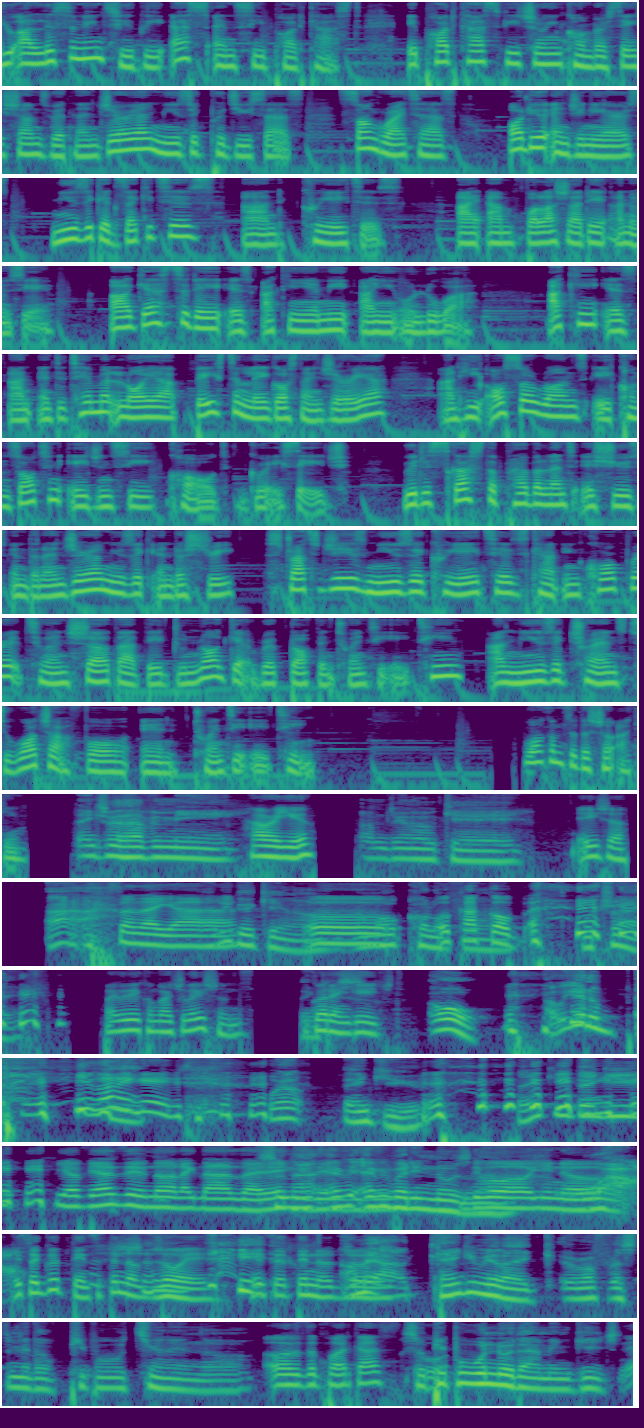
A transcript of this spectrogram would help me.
You are listening to the SNC podcast, a podcast featuring conversations with Nigerian music producers, songwriters, audio engineers, music executives, and creatives. I am Folashade Anozie. Our guest today is Akinyemi Ayinoluwa. Akin is an entertainment lawyer based in Lagos, Nigeria, and he also runs a consulting agency called Grey Sage. We discuss the prevalent issues in the Nigerian music industry, strategies music creatives can incorporate to ensure that they do not get ripped off in 2018, and music trends to watch out for in 2018. Welcome to the show, Aki. Thanks for having me. How are you? I'm doing okay. Are you sure? Ah, So na I yeah. think okay now. I'm Oh, all colorful. Okakop. We'll try. By the way, congratulations. You Thanks. got engaged. Oh, are we gonna? you got engaged. well, thank you, thank you, thank you. Your fiance is not like that. Like, So now every, everybody knows The- now. Well, you know, Wow. it's a good thing. It's a thing of joy. It's a thing of I joy. mean, uh, can you give me like a rough estimate of people tuning in? Or, of the podcast. so people will know that I'm engaged.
